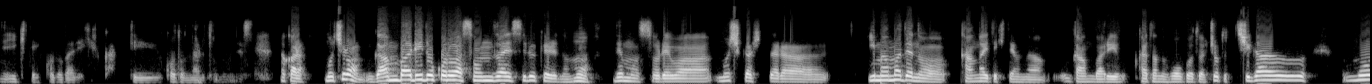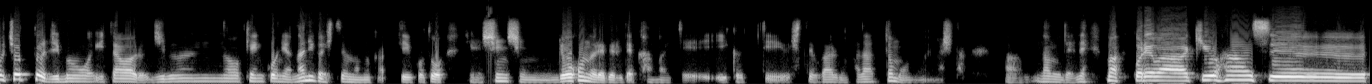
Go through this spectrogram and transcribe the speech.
生きていくことができるかっていうことになると思うんです。だから、もちろん頑張りどころは存在するけれども、でもそれはもしかしたら今までの考えてきたような頑張り方の方向とはちょっと違う、もうちょっと自分をいたわる、自分の健康には何が必要なのかっていうことを、心身両方のレベルで考えていくっていう必要があるのかなとも思いました。なのでね、まあ、これは、旧ハウス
